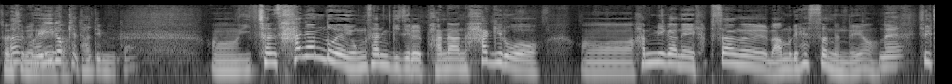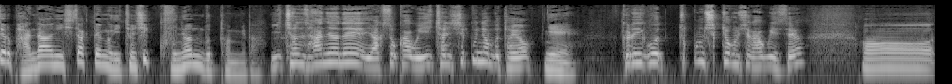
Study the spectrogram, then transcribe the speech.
전체 아, 면적에서. 왜 이렇게 더딥니까? 어, 2004년도에 용산 기지를 반환하기로 어, 한미 간의 협상을 마무리했었는데요. 네. 실제로 반환이 시작된 건 2019년부터입니다. 2004년에 약속하고 2019년부터요. 예. 그리고 조금씩 조금씩 하고 있어요. 어,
